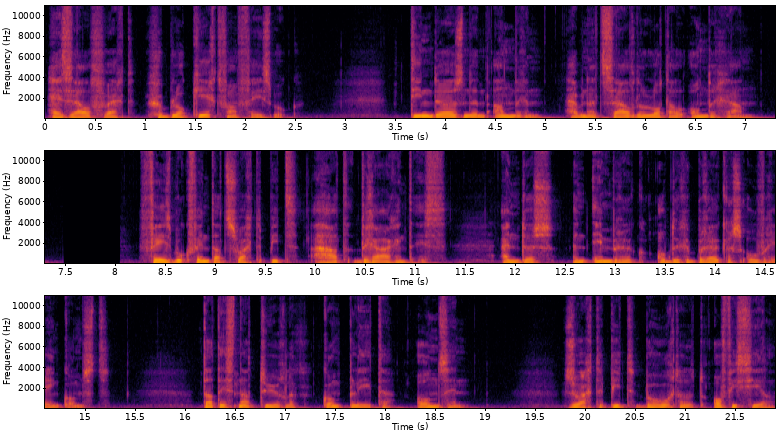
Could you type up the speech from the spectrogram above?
Hij zelf werd geblokkeerd van Facebook. Tienduizenden anderen hebben hetzelfde lot al ondergaan. Facebook vindt dat Zwarte Piet haatdragend is en dus een inbreuk op de gebruikersovereenkomst. Dat is natuurlijk complete onzin. Zwarte Piet behoort tot het officieel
